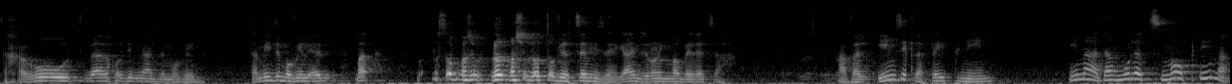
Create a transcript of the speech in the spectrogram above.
תחרות, ואנחנו יודעים לאן זה מוביל. תמיד זה מוביל לאיזה... מה, בסוף משהו לא, משהו לא טוב יוצא מזה, גם אם זה לא נגמר ברצח. אבל אם זה כלפי פנים, אם האדם מול עצמו, פנימה,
